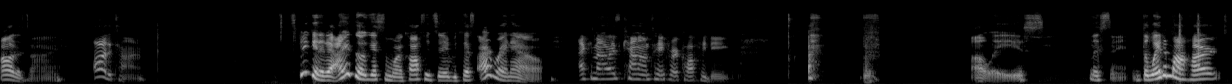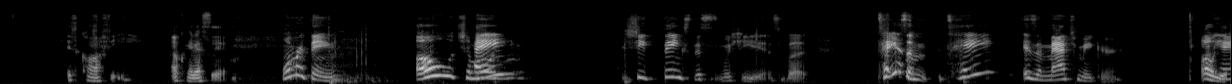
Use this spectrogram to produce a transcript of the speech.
All the time. All the time. Speaking of that, I need to go get some more coffee today because I ran out. I can always count on Tay for a coffee date. always. Listen, the way to my heart is coffee. Okay, that's it. One more thing. Oh, Tay, she thinks this is what she is, but Tay is a Tay is a matchmaker. Oh okay? yeah.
